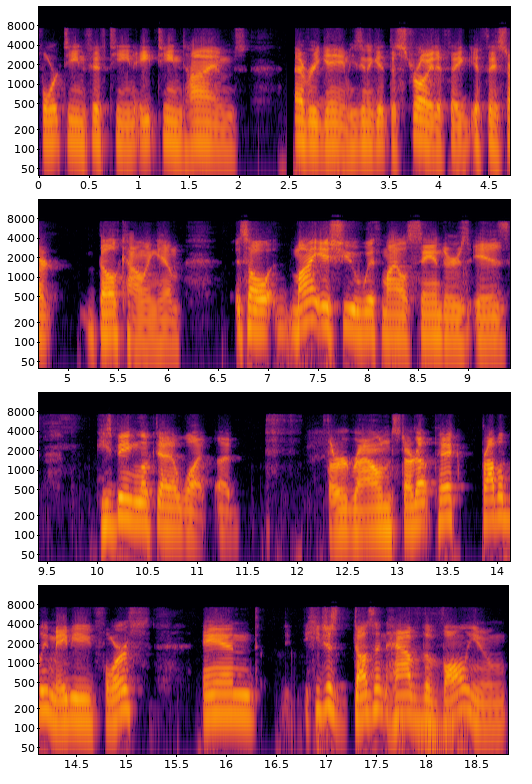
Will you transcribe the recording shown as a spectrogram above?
14, 15, 18 times every game. He's going to get destroyed if they if they start bell cowing him. So my issue with Miles Sanders is he's being looked at at what a third round startup pick, probably maybe fourth, and he just doesn't have the volume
